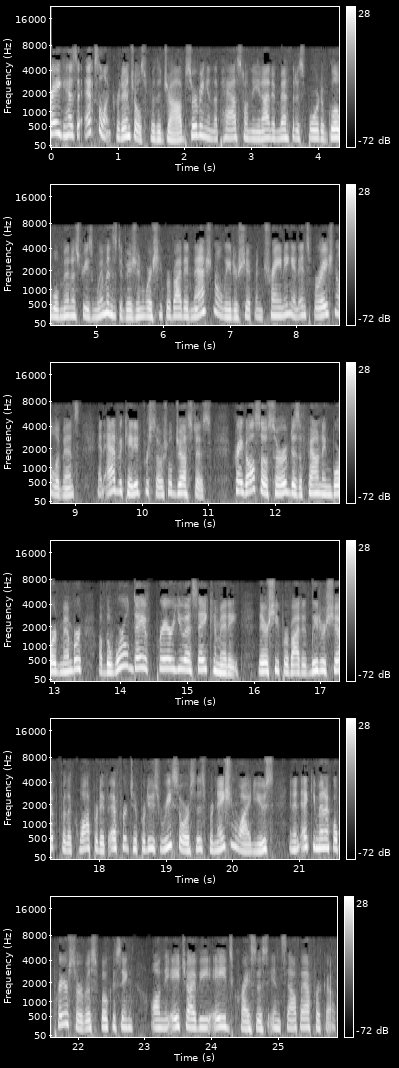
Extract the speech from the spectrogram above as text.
Craig has excellent credentials for the job, serving in the past on the United Methodist Board of Global Ministries Women's Division, where she provided national leadership and training and inspirational events and advocated for social justice. Craig also served as a founding board member of the World Day of Prayer USA Committee. There she provided leadership for the cooperative effort to produce resources for nationwide use in an ecumenical prayer service focusing on the HIV AIDS crisis in South Africa.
